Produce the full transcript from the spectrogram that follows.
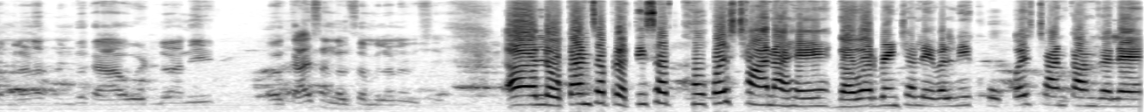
संमेलनात नेमकं काय आवडलं आणि काय सांगाल संमेलनाविषयी? लोकांचा प्रतिसाद खूपच छान आहे. गव्हर्नमेंटच्या लेवलनी खूपच छान काम झालंय.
